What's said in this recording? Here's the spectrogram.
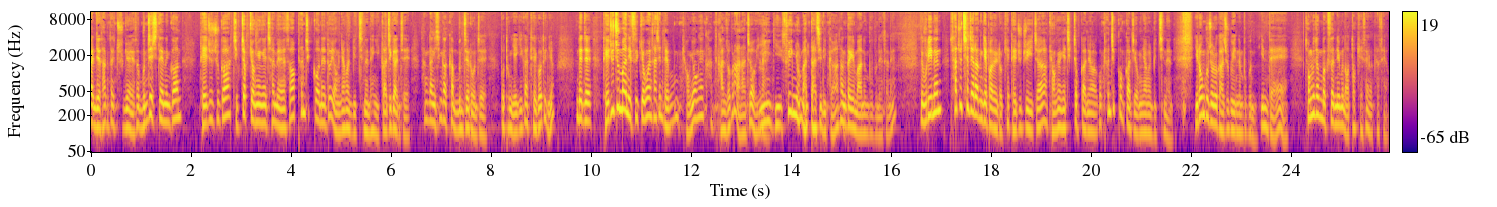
그러니까 이제 상당히 중요해서 문제시 되는 건 대주주가 직접 경영에 참여해서 편집권에도 영향을 미치는 행위까지가 이제 상당히 심각한 문제로 이제 보통 얘기가 되거든요. 근데 이제 대주주만 있을 경우는 사실 대부분 경영에 간섭을 안 하죠. 네. 이 수익률만 따지니까 상당히 많은 부분에서는. 근데 우리는 사주 체제라는 게 바로 이렇게 대주주이자 경영에 직접 관여하고 편집권까지 영향을 미치는 이런 구조를 가지고 있는 부분인데 정민정 박사님은 어떻게 생각하세요?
